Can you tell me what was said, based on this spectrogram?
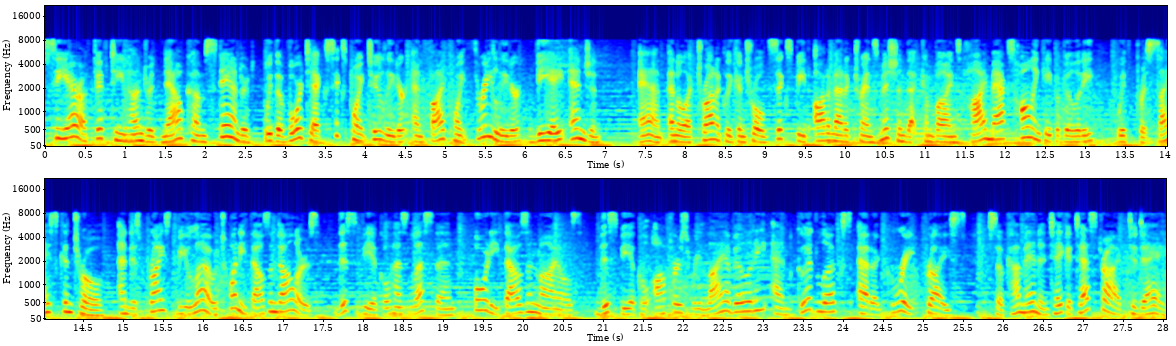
Sierra 1500 now comes standard with a Vortec 6.2-liter and 5.3-liter V8 engine and an electronically controlled six-speed automatic transmission that combines high max hauling capability with precise control and is priced below $20,000. This vehicle has less than 40,000 miles. This vehicle offers reliability and good looks at a great price. So come in and take a test drive today.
